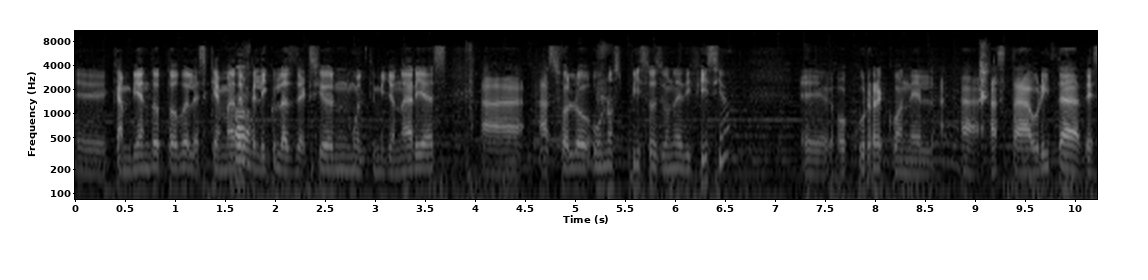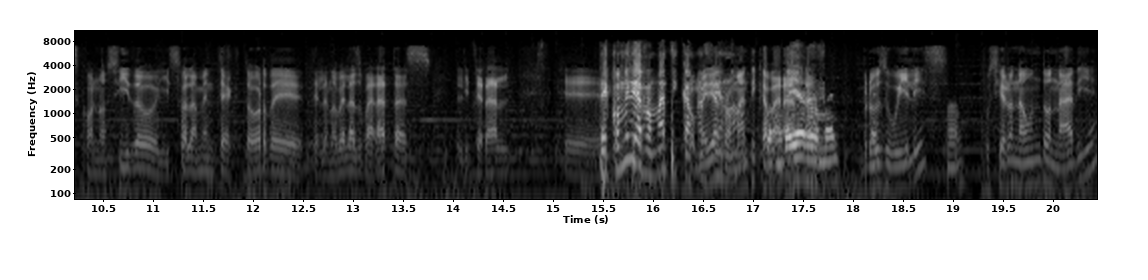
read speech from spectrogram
eh, cambiando todo el esquema de Oh. películas de acción multimillonarias a, a solo unos pisos de un edificio. Eh, ocurre con el a- hasta ahorita desconocido y solamente actor de telenovelas baratas, literal. Eh, De comedia romántica, más comedia bien, ¿no? romántica Comedia barata. romántica. Bruce Willis Ajá. pusieron a un donadie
